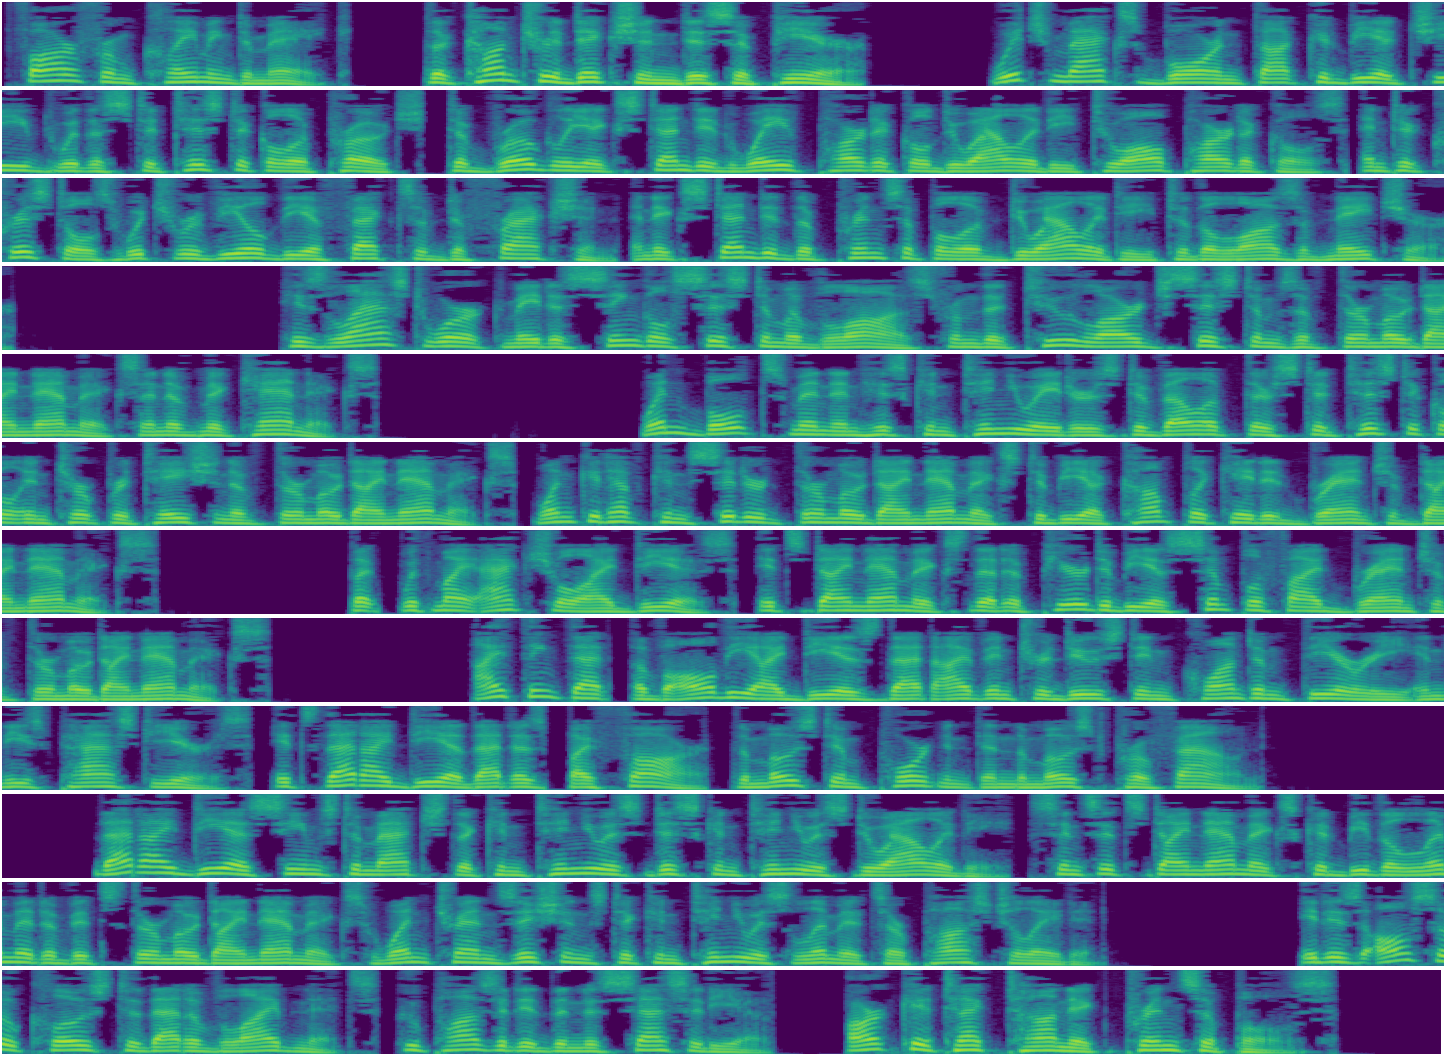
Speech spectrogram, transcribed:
Far from claiming to make the contradiction disappear, which Max Born thought could be achieved with a statistical approach, de Broglie extended wave-particle duality to all particles and to crystals which revealed the effects of diffraction and extended the principle of duality to the laws of nature. His last work made a single system of laws from the two large systems of thermodynamics and of mechanics, when Boltzmann and his continuators developed their statistical interpretation of thermodynamics, one could have considered thermodynamics to be a complicated branch of dynamics. But, with my actual ideas, it's dynamics that appear to be a simplified branch of thermodynamics. I think that, of all the ideas that I've introduced in quantum theory in these past years, it's that idea that is, by far, the most important and the most profound. That idea seems to match the continuous-discontinuous duality, since its dynamics could be the limit of its thermodynamics when transitions to continuous limits are postulated. It is also close to that of Leibniz, who posited the necessity of «architectonic principles»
